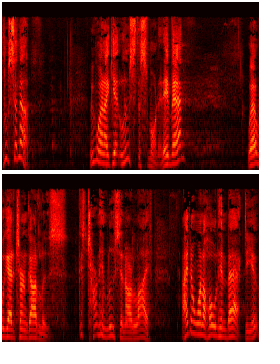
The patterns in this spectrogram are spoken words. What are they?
Loosen up. We want to get loose this morning. Amen. Well, we got to turn God loose. Just turn Him loose in our life. I don't want to hold Him back. Do you?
